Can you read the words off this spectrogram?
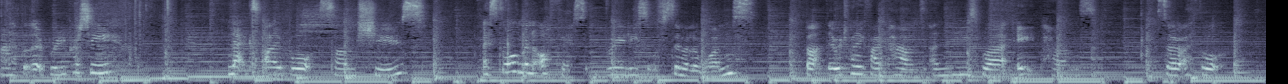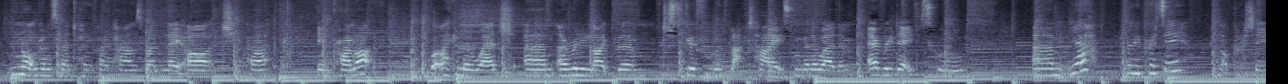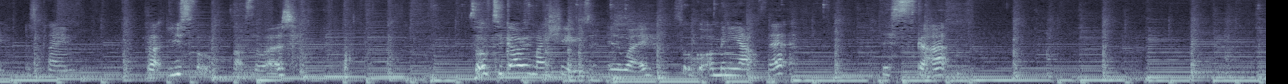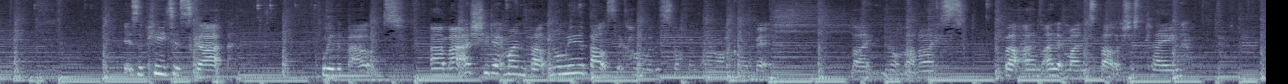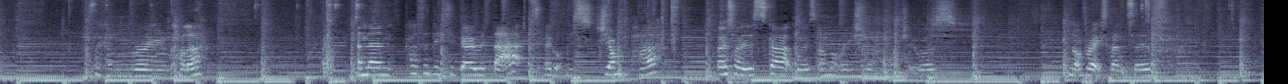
And I thought they were really pretty. Next I bought some shoes. I saw them in office, really sort of similar ones, but they were £25 and these were £8. So I thought, I'm not going to spend £25 when they are cheaper in Primark. Got like a little wedge, um, I really like them, just good for with black tights, I'm going to wear them every day to school. Um, yeah, really pretty, not pretty, just plain, but useful, that's the word. Sort of to go with my shoes in a way, sort of got a mini outfit this skirt. It's a pleated skirt with a belt. Um, I actually don't mind the belt. Normally the belts that come with the stuff in Primark are a bit, like, not that nice. But um, I don't mind this belt, it's just plain. It's like a maroon colour. And then possibly to go with that, I got this jumper. Oh sorry, the skirt was, I'm not really sure how much it was. Not very expensive.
